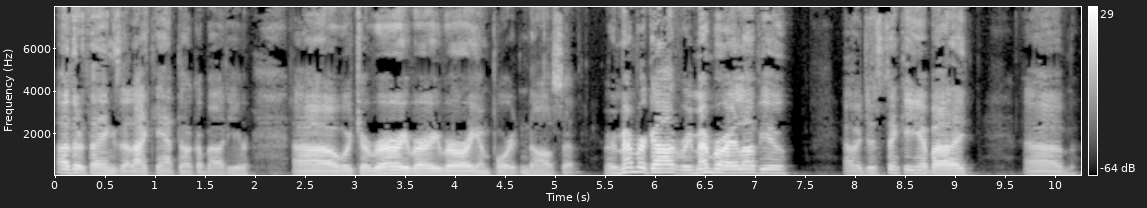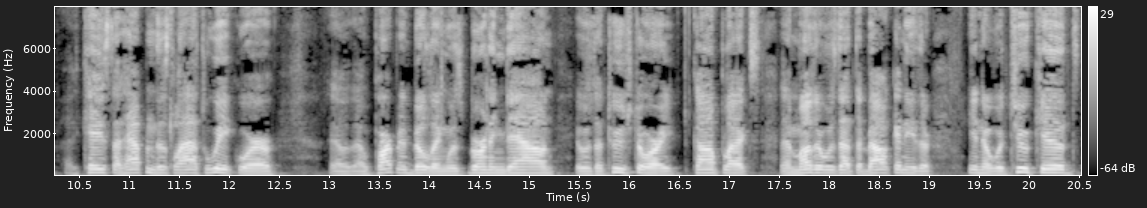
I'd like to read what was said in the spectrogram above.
other things that I can't talk about here, uh, which are very, very, very important also. Remember God, remember I love you. I was just thinking about a, uh, a case that happened this last week where the apartment building was burning down. It was a two-story complex. The mother was at the balcony there, you know, with two kids.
